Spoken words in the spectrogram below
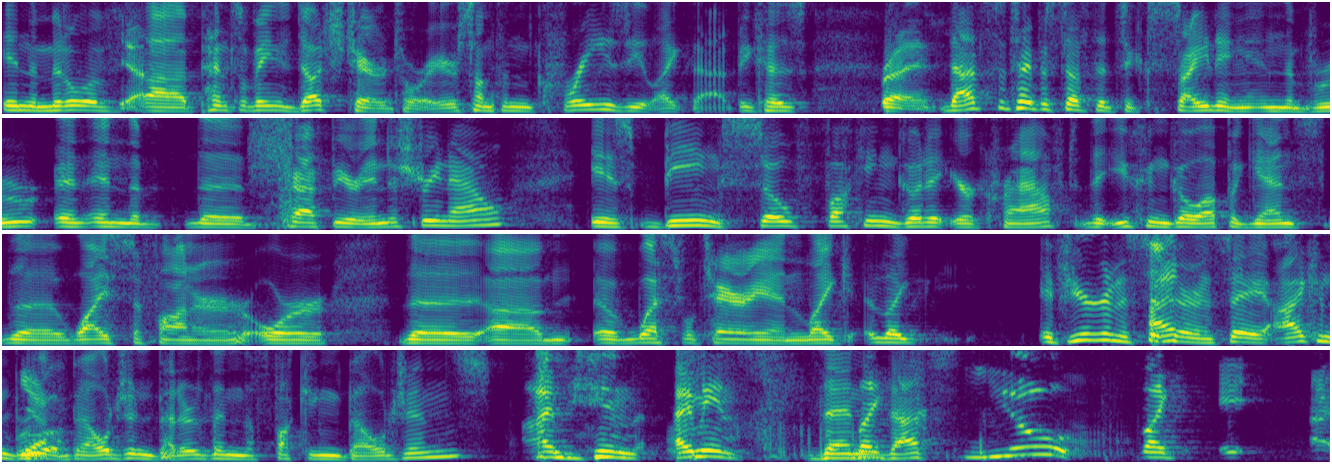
in the middle of Yeah. uh, Pennsylvania Dutch territory or something crazy like that because Right. that's the type of stuff that's exciting in the brew in, in the the craft beer industry now is being so fucking good at your craft that you can go up against the Weihenstephaner or the um, uh. Like like if you're gonna sit I- there and say I can brew Yeah. a Belgian better than the fucking Belgians, I mean, I mean, then like that's you like. It, I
